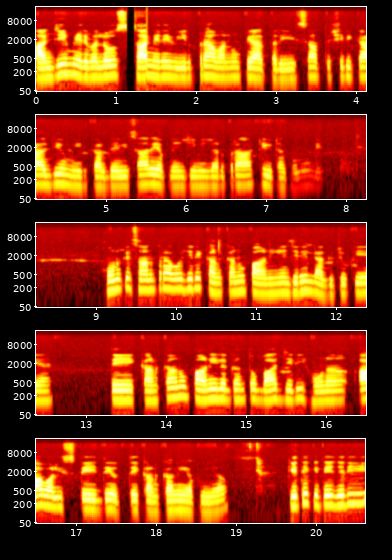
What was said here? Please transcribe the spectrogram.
ਹਾਂਜੀ, ਮੇਰੇ ਵੱਲੋਂ ਸਾਰੇ ਮੇਰੇ ਵੀਰ ਭਰਾਵਾਂ ਨੂੰ ਪਿਆਰ ਭਰੀ ਸਤਿ ਸ਼੍ਰੀ ਅਕਾਲ ਜੀ। ਉਮੀਦ ਕਰਦੇ ਵੀ ਸਾਰੇ ਆਪਣੇ ਜ਼ਿਮੀਂਦਾਰ ਭਰਾ ਠੀਕ ਠਾਕ ਹੋਣਗੇ ਹੁਣ ਕਿਸਾਨ ਭਰਾਵੋ, ਜਿਹੜੇ ਕਣਕਾਂ ਨੂੰ ਪਾਣੀ ਹੈ, ਜਿਹੜੇ ਲੱਗ ਚੁੱਕੇ ਹੈ ਤੇ ਕਣਕਾਂ ਨੂੰ ਪਾਣੀ ਲੱਗਣ ਤੋਂ ਬਾਅਦ ਜਿਹੜੀ ਹੁਣ ਆਹ ਵਾਲੀ ਸਟੇਜ ਦੇ ਉੱਤੇ ਕਣਕਾਂ ਨੇ ਆਪਣੀਆਂ ਕਿਤੇ ਕਿਤੇ ਜਿਹੜੀ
